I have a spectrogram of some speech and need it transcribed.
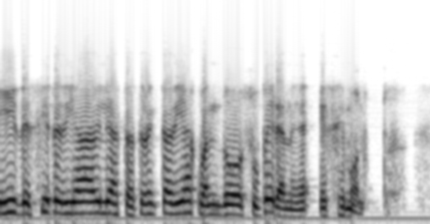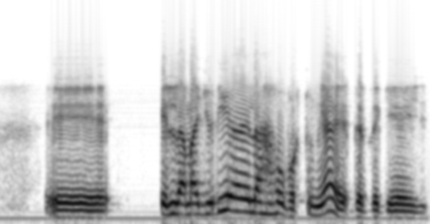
y de siete días hábiles hasta 30 días cuando superan e-, ese monto. Eh, en la mayoría de las oportunidades, desde que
